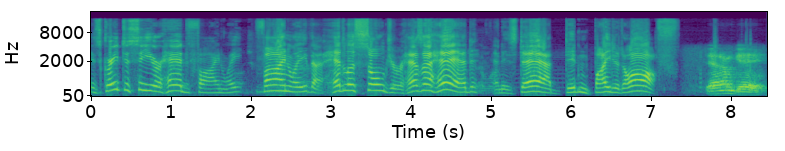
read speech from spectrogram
It's great to see your head finally. Finally, the headless soldier has a head, and his dad didn't bite it off. Dad, I'm gay.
